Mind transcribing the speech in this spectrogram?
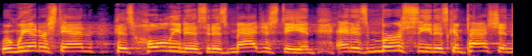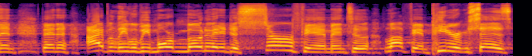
When we understand his holiness and his majesty and, and his mercy and his compassion, then, then I believe we'll be more motivated to serve him and to love him. Peter says,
